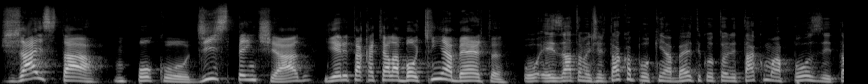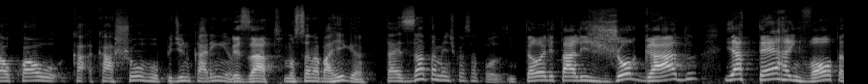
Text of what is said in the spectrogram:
já está um pouco despenteado e ele tá com aquela boquinha aberta O- exatamente, ele tá com a boquinha aberta enquanto ele tá com uma pose tal qual ca- cachorro pedindo carinho, Exato. mostrando a barriga. Tá exatamente com essa pose. Então ele tá ali jogado e a terra em volta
